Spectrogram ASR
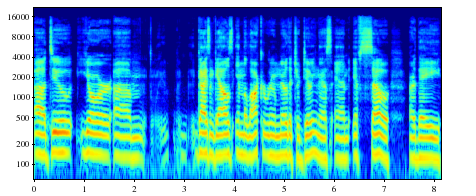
uh, do your um, guys and gals in the locker room know that you're doing this? And if so, are they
